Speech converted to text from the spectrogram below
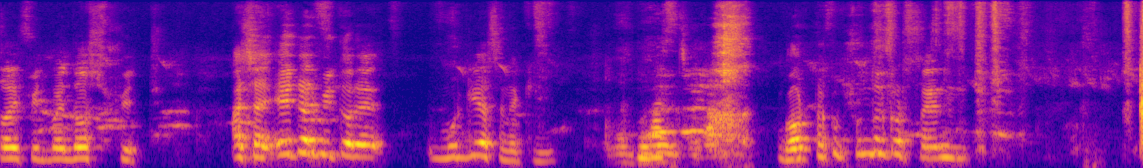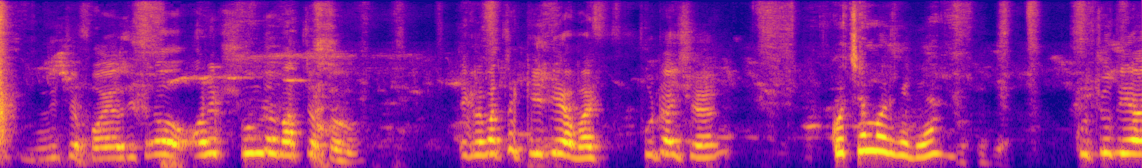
ছয় ফিট বাই দশ ফিট আচ্ছা এটার ভিতরে মুরগি আছে নাকি? ঘরটা খুব সুন্দর করছেন। নিচে ফয়েল দিচ্ছেন ও অনেক সুন্দর বাচ্চা তো। এগুলো বাচ্চা কি দিয়া ভাই? ফুটাইছেন? কুচে মুরগি দিয়া। কুচু দিয়া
